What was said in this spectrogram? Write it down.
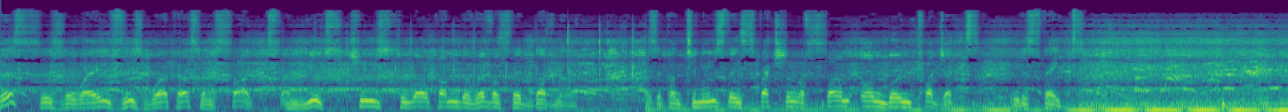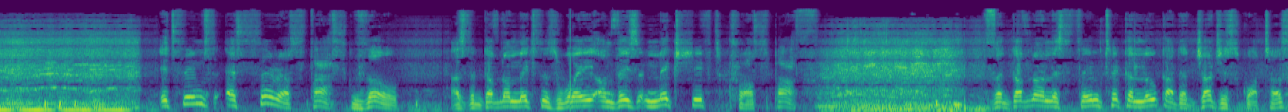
This is the way these workers on site and youths choose to welcome the River State governor as he continues the inspection of some ongoing projects in the state. It seems a serious task, though, as the governor makes his way on this makeshift cross path. The governor and his team take a look at the judges' quarters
